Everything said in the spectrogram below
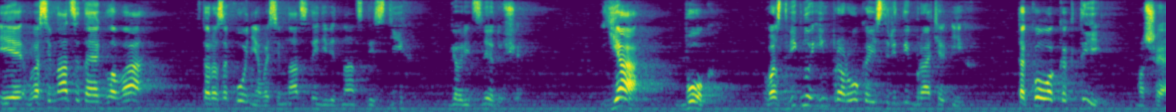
И 18 глава Второзакония, 18-19 стих говорит следующее. «Я, Бог, воздвигну им пророка из среды братьев их, такого, как ты, Маше,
